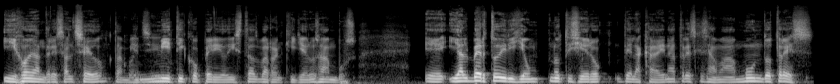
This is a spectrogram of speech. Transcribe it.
hijo de Andrés Salcedo, también Coincido. mítico periodistas barranquilleros ambos. Eh, y Alberto dirigía un noticiero de la cadena 3 que se llamaba Mundo 3.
